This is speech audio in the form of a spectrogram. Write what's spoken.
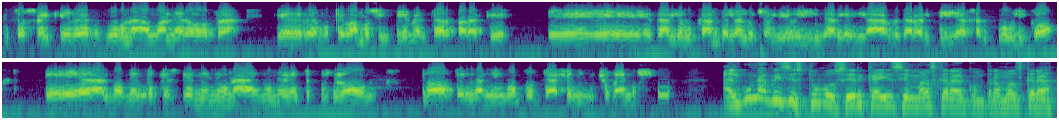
Entonces hay que ver de una manera u otra qué debemos, qué vamos a implementar para que eh, darle un cambio a la lucha libre y darle las garantías al público eh, al momento que estén en una en un evento pues no no tengan ningún contagio ni mucho menos ¿Alguna vez estuvo cerca ese máscara contra máscara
